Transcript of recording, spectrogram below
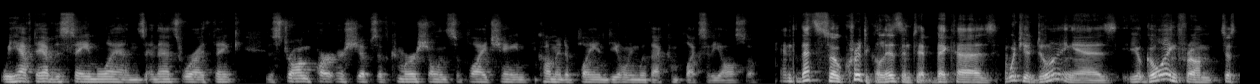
we have to have the same lens. And that's where i think the strong partnerships of commercial and supply chain come into play in dealing with that complexity also. And that's so critical isn't it? Because what you're doing is you're going from just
